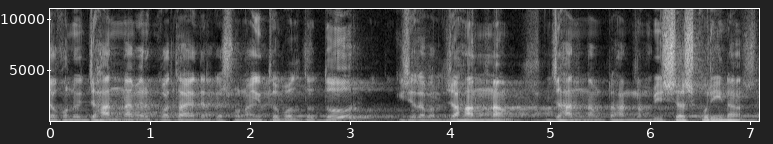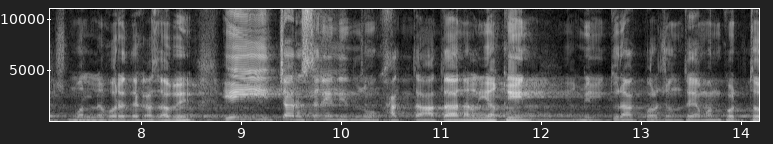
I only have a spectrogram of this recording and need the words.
যখন ওই জাহান নামের কথা এদেরকে শোনাইতো, বলতো, দূর কিসের আবার জাহান নাম জাহান নাম টাহান নাম বিশ্বাস করি না। মল্লে ভরে দেখা যাবে, এই চার শ্রেণির লোক হাত্তা আতা নালিয়াকিন মৃত্যুর আগ পর্যন্ত এমন করতো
